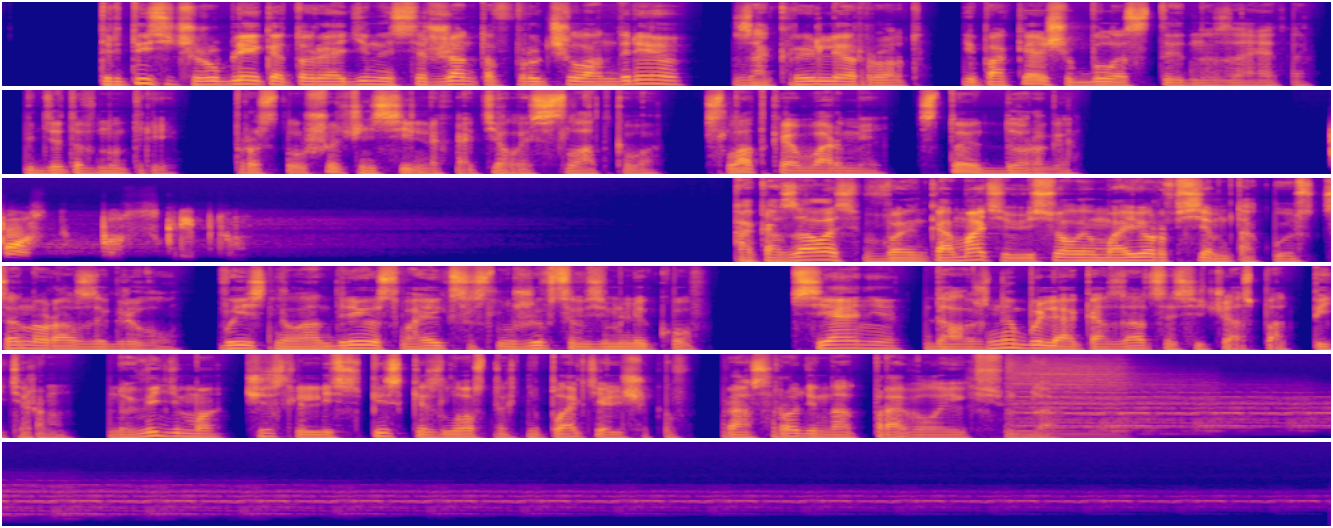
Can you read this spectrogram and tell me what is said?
Три тысячи рублей, которые один из сержантов вручил Андрею, закрыли рот. И пока еще было стыдно за это, где-то внутри. Просто уж очень сильно хотелось сладкого. Сладкое в армии стоит дорого. Пост. Постскриптум. Оказалось, в военкомате веселый майор всем такую сцену разыгрывал. Выяснил Андрею своих сослуживцев-земляков. Все они должны были оказаться сейчас под Питером, но, видимо, числились в списке злостных неплательщиков, раз Родина отправила их сюда.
